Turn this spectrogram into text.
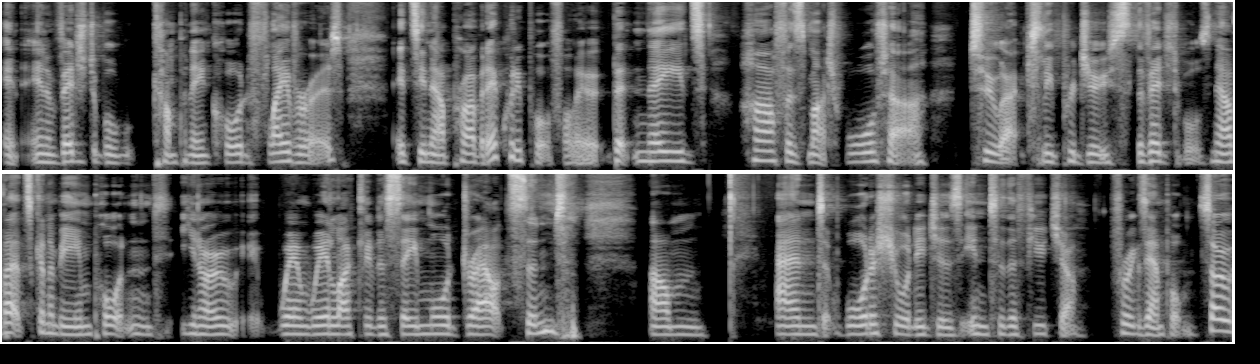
in a vegetable company called Flavorite. It's in our private equity portfolio that needs half as much water to actually produce the vegetables. Now, that's going to be important, you know, when we're likely to see more droughts and um, and water shortages into the future, for example. So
